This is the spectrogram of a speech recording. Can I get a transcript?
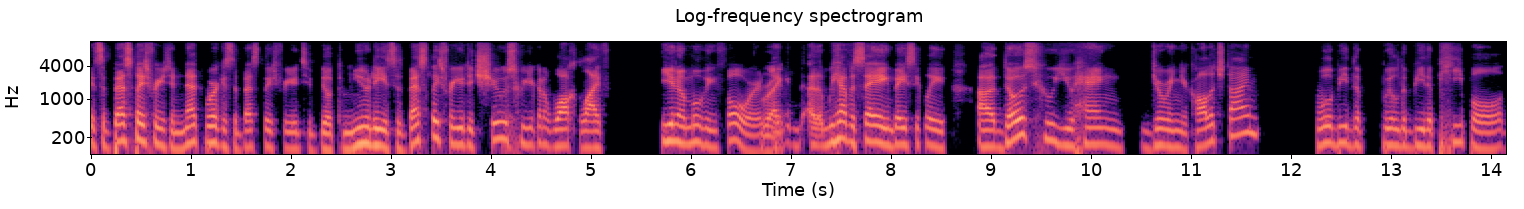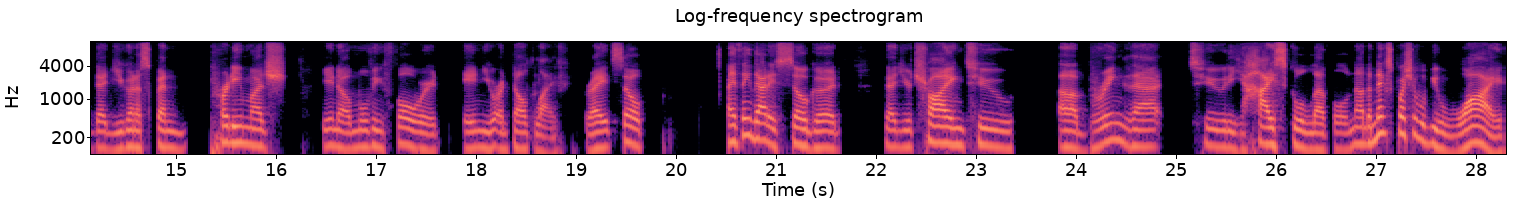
it's the best place for you to network. It's the best place for you to build community. It's the best place for you to choose who you're going to walk life, you know, moving forward. Right. Like uh, we have a saying, basically, uh, those who you hang during your college time will be the will be the people that you're going to spend pretty much, you know, moving forward in your adult life, right? So, I think that is so good that you're trying to uh, bring that to the high school level. Now, the next question would be why?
